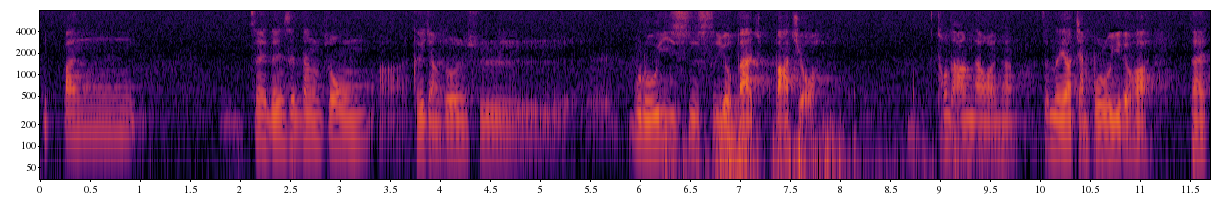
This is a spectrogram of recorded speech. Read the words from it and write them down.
一般在人生当中啊，可以讲说是不如意事十有八八九啊。从早上到晚上，真的要讲不如意的话，大家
